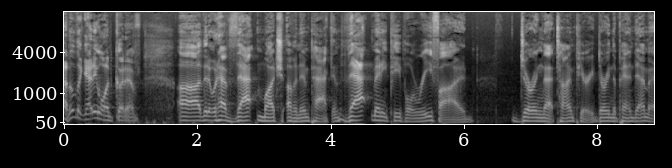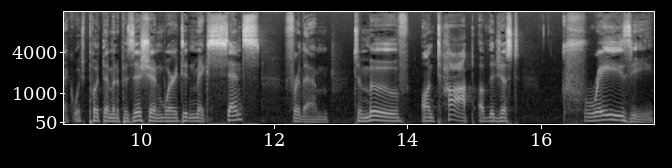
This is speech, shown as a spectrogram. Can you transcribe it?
I don't think anyone could have uh, that it would have that much of an impact and that many people refied during that time period, during the pandemic, which put them in a position where it didn't make sense for them to move on top of the just crazy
